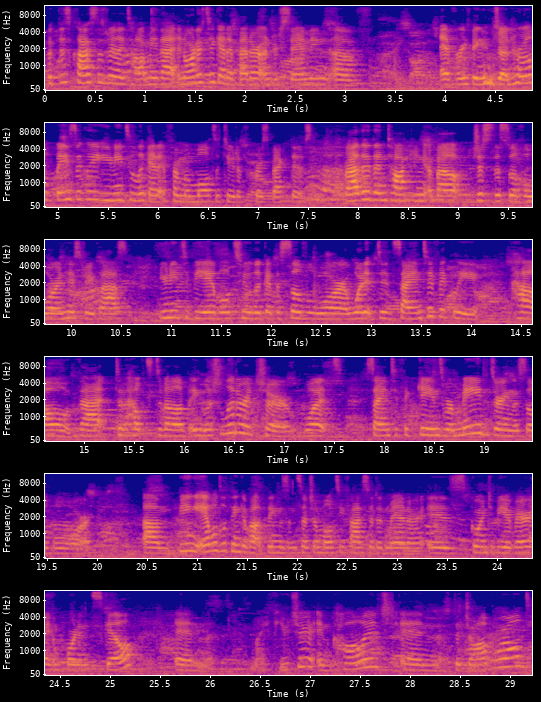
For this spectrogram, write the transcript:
But this class has really taught me that in order to get a better understanding of everything in general, basically, you need to look at it from a multitude of perspectives. Rather than talking about just the Civil War in history class, you need to be able to look at the Civil War, what it did scientifically, how that helped develop English literature, what scientific gains were made during the Civil War. Um, being able to think about things in such a multifaceted manner is going to be a very important skill in my future, in college, in the job world,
